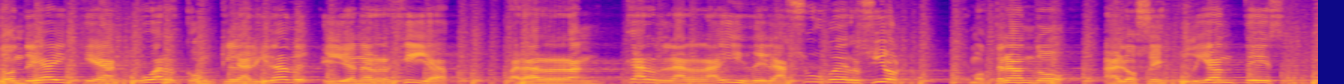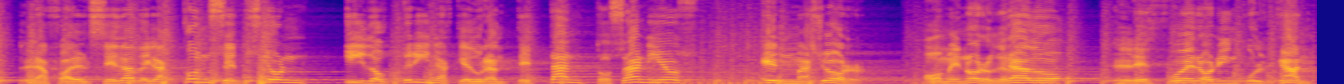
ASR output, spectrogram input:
donde hay que actuar con claridad y energía para arrancar la raíz de la subversión, demostrando a los estudiantes la falsedad de la concepción y doctrinas que durante tantos años, en mayor o menor grado, les fueron inculcando.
